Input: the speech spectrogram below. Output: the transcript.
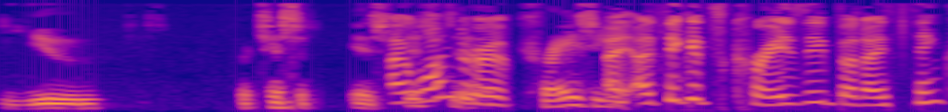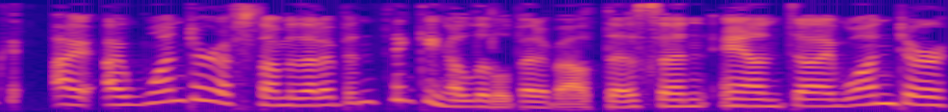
you is I wonder if- crazy. I, I think it's crazy, but I think I, I wonder if some of that. I've been thinking a little bit about this, and and I wonder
